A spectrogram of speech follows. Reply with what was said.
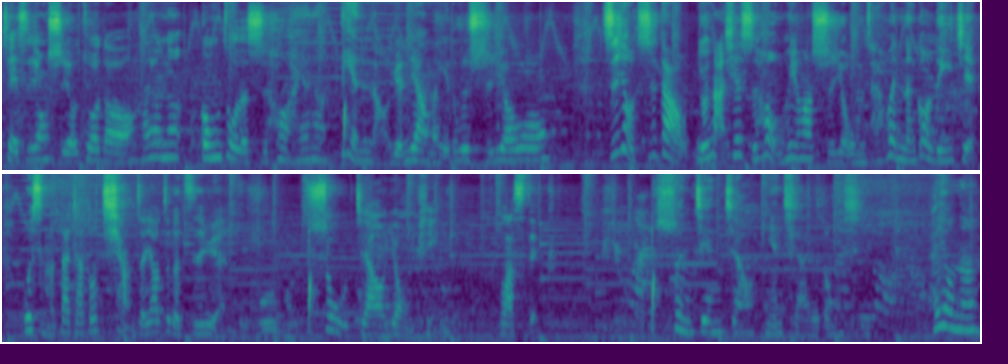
这也是用石油做的哦。还有呢，工作的时候还要用电脑原料呢，也都是石油哦。只有知道有哪些时候我们会用到石油，我们才会能够理解为什么大家都抢着要这个资源。塑胶用品，plastic。瞬间胶粘起来的东西，还有呢，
